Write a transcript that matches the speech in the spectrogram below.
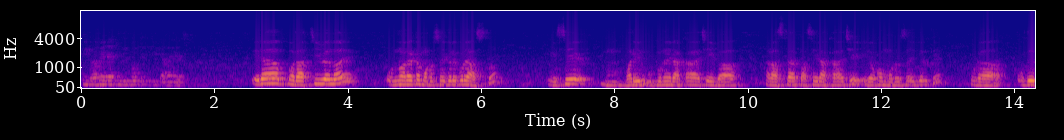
কীভাবে এটা চুরি করতে জানা এরা রাত্রিবেলায় অন্য আর একটা মোটরসাইকেলে করে আসতো। এসে বাড়ির উঠোনে রাখা আছে বা রাস্তার পাশে রাখা আছে এরকম মোটরসাইকেলকে ওরা ওদের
